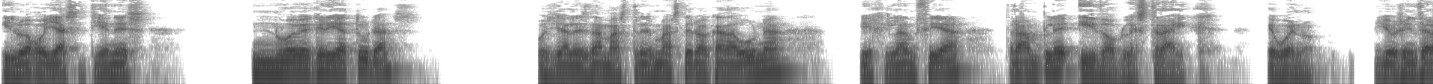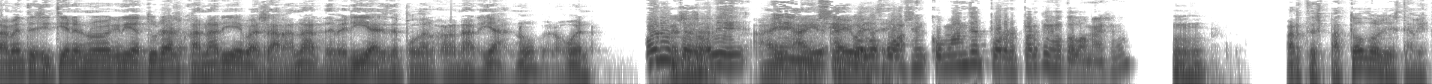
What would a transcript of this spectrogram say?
Y luego ya si tienes nueve criaturas, pues ya les da más tres más cero a cada una, vigilancia, trample y doble strike. Que bueno, yo sinceramente, si tienes nueve criaturas, ganar ya ibas a ganar. Deberías de poder ganar ya, ¿no? Pero bueno. Bueno, pero oye, hay- en- hay- si hay tú lo juegas en Commander, pues repartes a toda la mesa. Ujú. Partes para todos y está bien.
